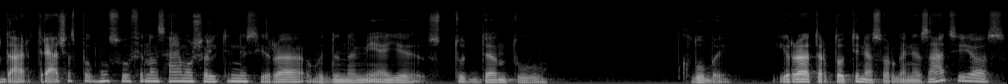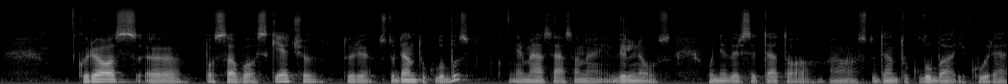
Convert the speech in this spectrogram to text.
dar trečias mūsų finansavimo šaltinis yra vadinamieji studentų klubai. Yra tarptautinės organizacijos, kurios po savo skėčių turi studentų klubus ir mes esame Vilniaus universiteto studentų klubą įkūrę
